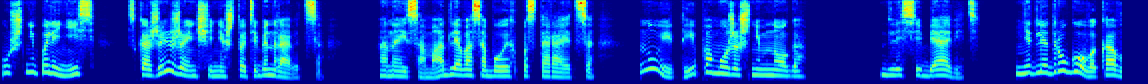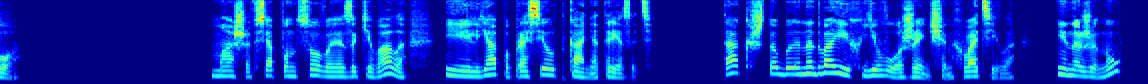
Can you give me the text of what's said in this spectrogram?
Уж не поленись, скажи женщине, что тебе нравится. Она и сама для вас обоих постарается. Ну и ты поможешь немного. Для себя ведь, не для другого кого. Маша вся пунцовая закивала, и Илья попросил ткань отрезать. Так, чтобы на двоих его женщин хватило. И на жену,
